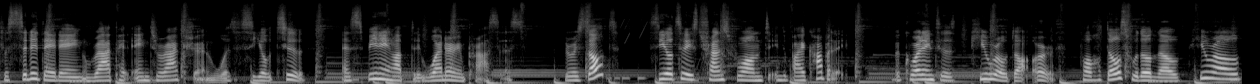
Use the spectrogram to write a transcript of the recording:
facilitating rapid interaction with CO2 and speeding up the weathering process. The result? CO2 is transformed into bicarbonate, according to Puro.earth. For those who don't know, Puro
